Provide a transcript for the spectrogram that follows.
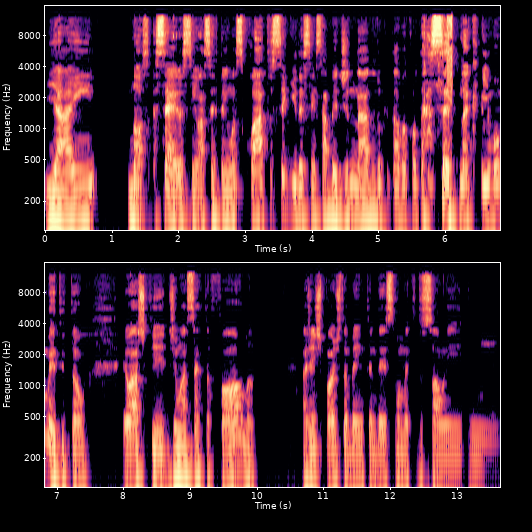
E aí, nossa, sério, assim, eu acertei umas quatro seguidas sem saber de nada do que estava acontecendo naquele momento. Então, eu acho que, de uma certa forma, a gente pode também entender esse momento do sol em, em,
